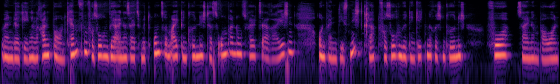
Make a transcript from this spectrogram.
wenn wir gegen einen Randbauern kämpfen, versuchen wir einerseits mit unserem eigenen König das Umwandlungsfeld zu erreichen. Und wenn dies nicht klappt, versuchen wir den gegnerischen König vor seinem Bauern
